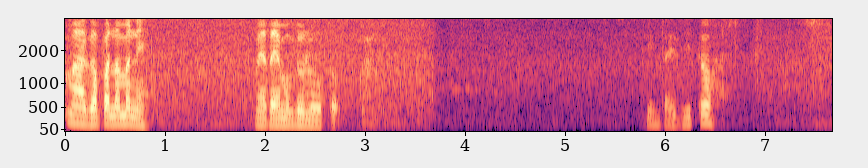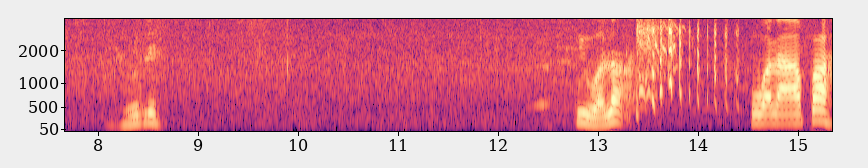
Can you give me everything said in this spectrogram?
Maaga pa naman eh. May tayo magluluto. Steam tayo dito. Huli. Ay, wala. Wala pa.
